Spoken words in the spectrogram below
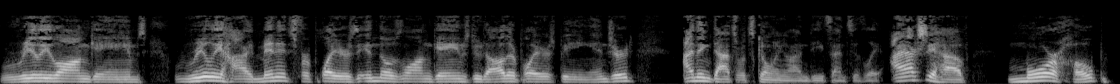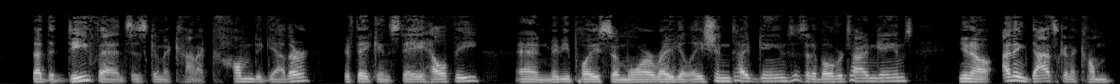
really long games, really high minutes for players in those long games due to other players being injured. I think that's what's going on defensively. I actually have more hope that the defense is going to kind of come together if they can stay healthy and maybe play some more regulation type games instead of overtime games. You know, I think that's going to come.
